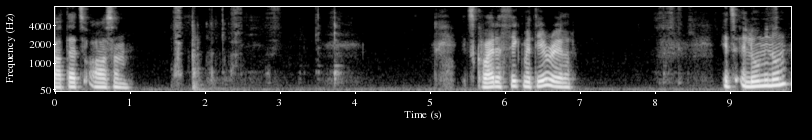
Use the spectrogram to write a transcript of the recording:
But that's awesome. It's quite a thick material. It's aluminum.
